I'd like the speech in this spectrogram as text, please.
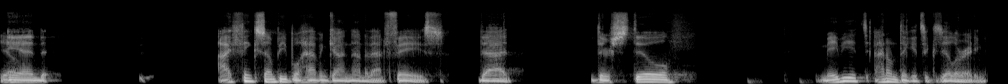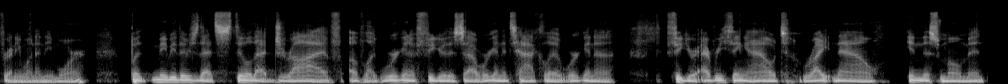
Yep. and i think some people haven't gotten out of that phase that they're still maybe it's i don't think it's exhilarating for anyone anymore but maybe there's that still that drive of like we're going to figure this out. We're going to tackle it. We're going to figure everything out right now in this moment.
